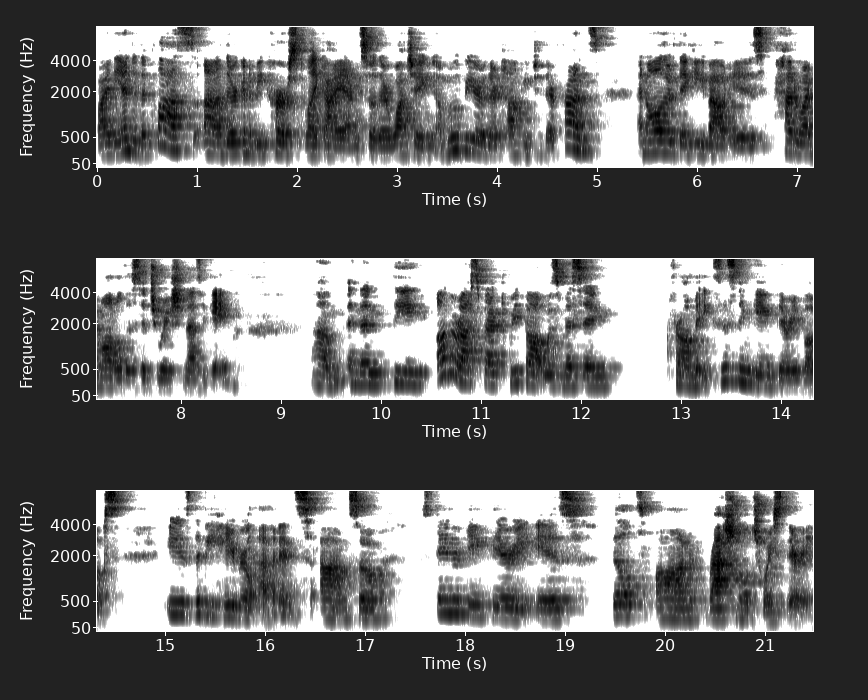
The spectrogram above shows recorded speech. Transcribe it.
by the end of the class, uh, they're going to be cursed like I am. So they're watching a movie or they're talking to their friends, and all they're thinking about is how do I model the situation as a game? Um, and then the other aspect we thought was missing from existing game theory books is the behavioral evidence. Um, so, standard game theory is built on rational choice theory.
